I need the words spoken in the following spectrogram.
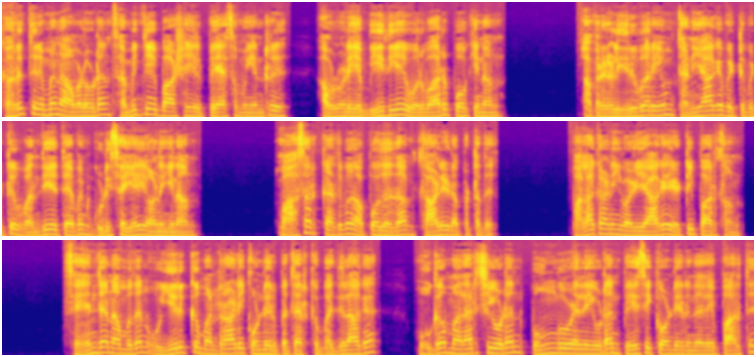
கருத்திருமன் அவளுடன் சமிக்ஞை பாஷையில் பேச முயன்று அவளுடைய பீதியை ஒருவாறு போக்கினான். அவர்கள் இருவரையும் தனியாக விட்டுவிட்டு வந்தியத்தேவன் குடிசையை அணுகினான். வாசற்கதவு அப்போதுதான் தாளிடப்பட்டது. பலகணி வழியாக எட்டி பார்த்தான். சேந்தன் அமுதன் உயிருக்கு மன்றாடி கொண்டிருப்பதற்கு பதிலாக முகமலர்ச்சியுடன் பூங்குழலியுடன் பேசிக் கொண்டிருந்ததை பார்த்து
